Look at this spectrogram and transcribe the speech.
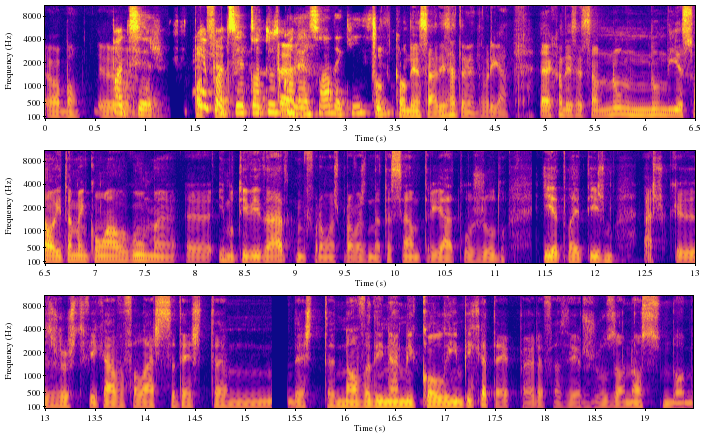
Oh, bom, pode ser. Pode, é, ser. pode ser, está tudo é. condensado aqui. Tudo condensado, exatamente, obrigado. A condensação num, num dia só e também com alguma uh, emotividade, como foram as provas de natação, triatlo, judo e atletismo, acho que justificava falar-se desta, desta nova dinâmica olímpica, até para fazer jus ao nosso nome.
